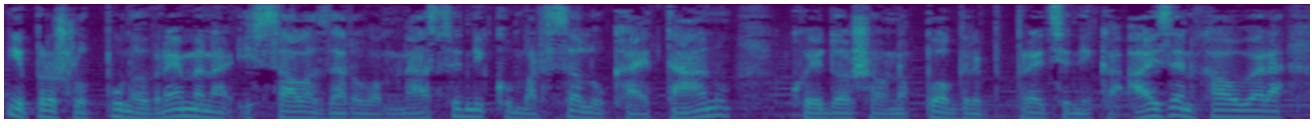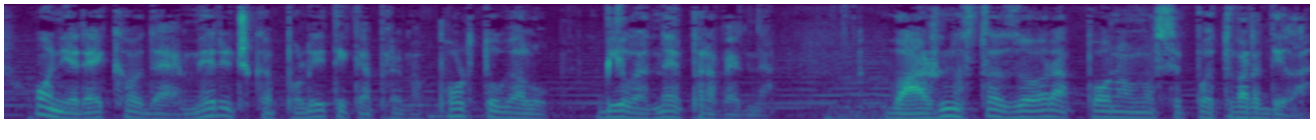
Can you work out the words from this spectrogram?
nije prošlo puno vremena i Salazarovom nasljedniku Marcelu Caetanu, koji je došao na pogreb predsjednika Eisenhowera, on je rekao da je američka politika prema Portugalu bila nepravedna. Važnost Azora ponovno se potvrdila,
